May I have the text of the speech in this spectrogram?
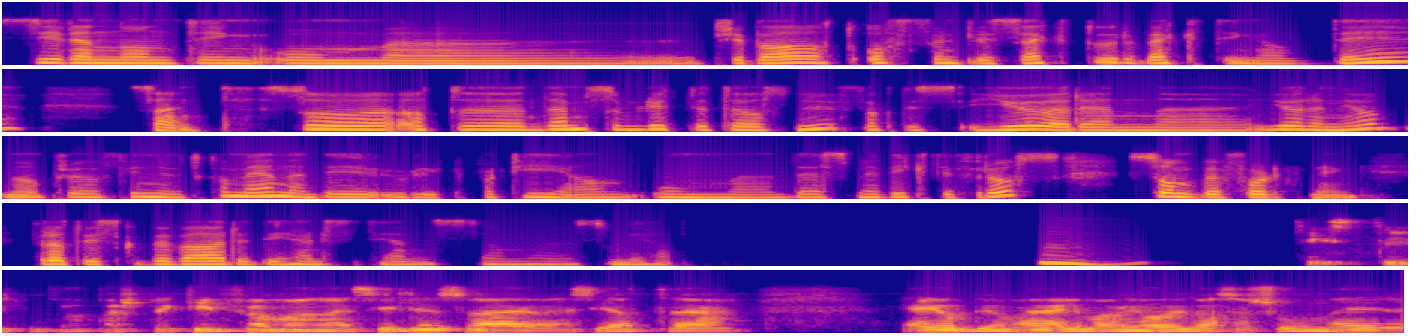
Sier den noen ting om uh, privat, offentlig sektor, vekting av det? Sant? Så at uh, dem som lytter til oss nå, faktisk gjør en, uh, gjør en, jobb med å prøve å finne ut hva mener de ulike partiene om det som er viktig for oss som befolkning, for at vi skal bevare de helsetjenestene som vi har. Mm. Siste utenfra-perspektiv fra meg, Silje, så jeg vil si at jeg jobber jo med veldig mange organisasjoner,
